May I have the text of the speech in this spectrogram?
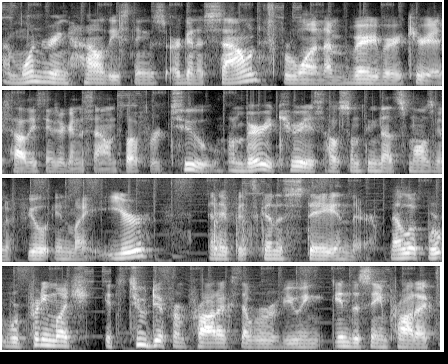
I'm wondering how these things are gonna sound. For one, I'm very, very curious how these things are gonna sound. But for two, I'm very curious how something that small is gonna feel in my ear and if it's gonna stay in there. Now look, we're, we're pretty much, it's two different products that we're reviewing in the same product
